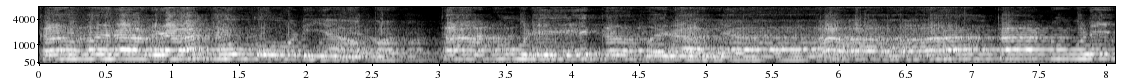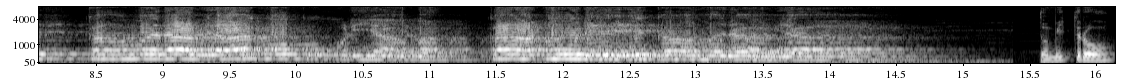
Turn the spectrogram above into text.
કવરાવ્યા ગોકુળિયામાં. કાનુડે કવરાવ્યા. તો મિત્રો,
